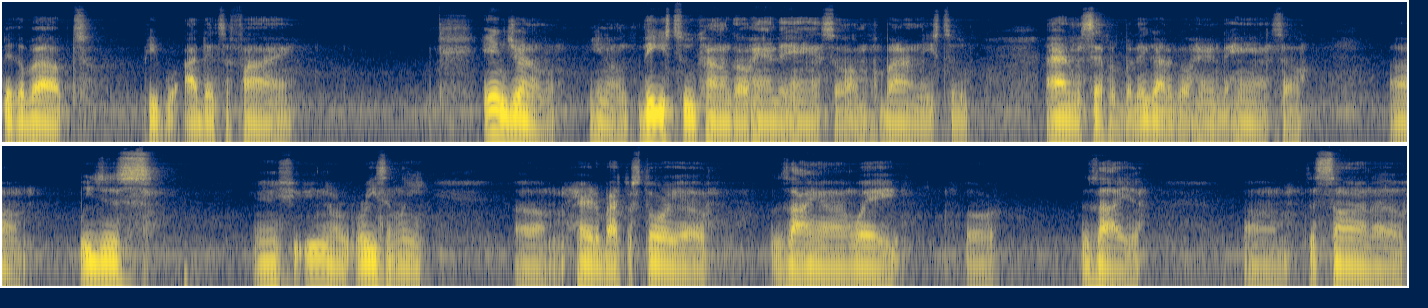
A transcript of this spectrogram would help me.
Think about people identifying in general. You know, these two kind of go hand in hand, so I'm combining these two. I had them separate, but they got to go hand to hand. So um, we just, you know, recently um, heard about the story of Zion Wade or Zaya, um, the son of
